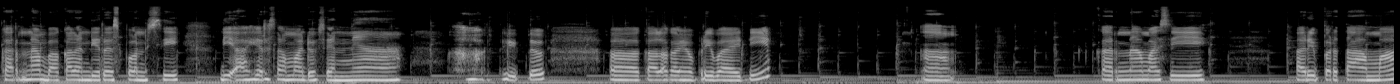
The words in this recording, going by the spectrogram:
karena bakalan diresponsi di akhir sama dosennya. Waktu itu uh, kalau kami pribadi uh, karena masih hari pertama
